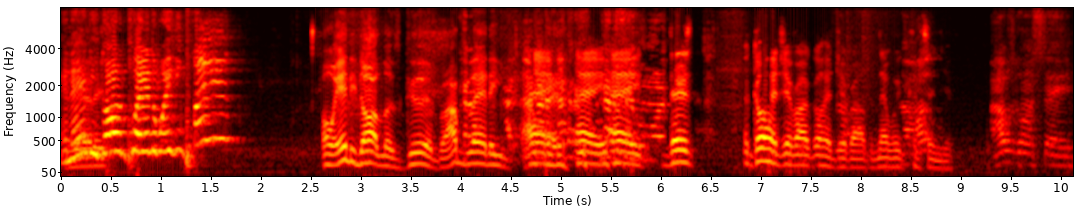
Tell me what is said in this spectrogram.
and Yeah, Andy they- Dalton playing the way he playing, Oh, Andy Dalton looks good, bro. I'm glad he. I- I- Hey, I- I- I- hey, I gotta say hey. There's. Go ahead, J. Rob. Go ahead, J. Rob, and then we No, I- continue. I was gonna say,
